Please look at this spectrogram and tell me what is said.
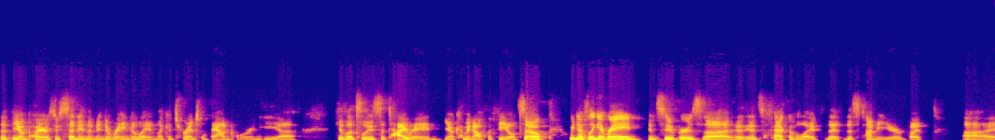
that the umpires are sending them into rain delay and like a torrential downpour, and he uh, he lets loose a tirade, you know, coming off the field. So we definitely get rain in supers. Uh, it's a fact of life that this time of year, but uh,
